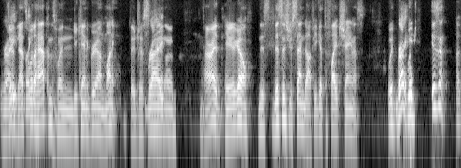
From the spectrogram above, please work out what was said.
Right. Dude, that's Like, what happens when you can't agree on money. They're just Right. All right, here you go. This this is your send off. You get to fight Sheamus, which, Right. which isn't. Uh,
